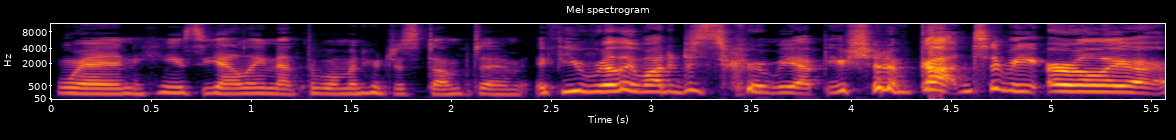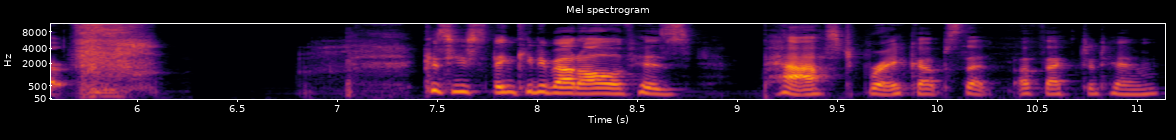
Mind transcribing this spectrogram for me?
when he's yelling at the woman who just dumped him. If you really wanted to screw me up, you should have gotten to me earlier. Because he's thinking about all of his past breakups that affected him,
